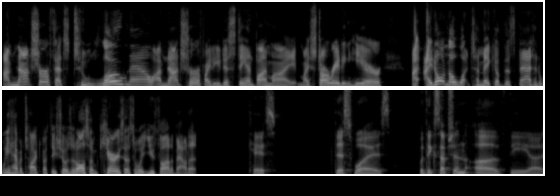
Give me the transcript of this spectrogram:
I'm not sure if that's too low now. I'm not sure if I need to stand by my my star rating here. I, I don't know what to make of this match, and we haven't talked about these shows at all, so I'm curious as to what you thought about it. Case. This was, with the exception of the uh,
